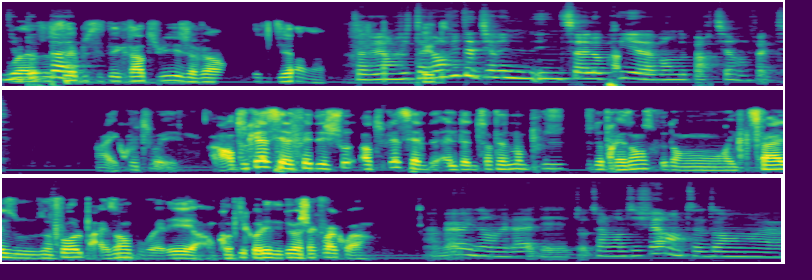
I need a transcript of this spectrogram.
Ouais, je pas. sais, mais c'était gratuit, j'avais envie de le dire. T'avais envie, envie de dire une, une saloperie avant de partir en fait. Ah, écoute, oui. Alors, en tout cas, si elle fait des choses, en tout cas, si elle, elle donne certainement plus de présence que dans X-Files ou The Fall, par exemple, où elle est en copier-coller des deux à chaque fois, quoi. Ah bah oui, non, mais là, elle est totalement différente dans, euh,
